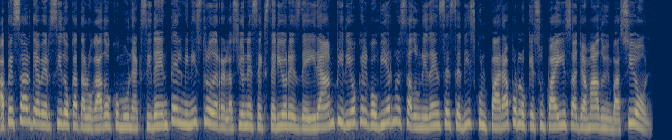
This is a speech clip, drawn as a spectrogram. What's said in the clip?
A pesar de haber sido catalogado como un accidente, el ministro de Relaciones Exteriores de Irán pidió que el gobierno estadounidense se disculpara por lo que su país ha llamado invasión,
